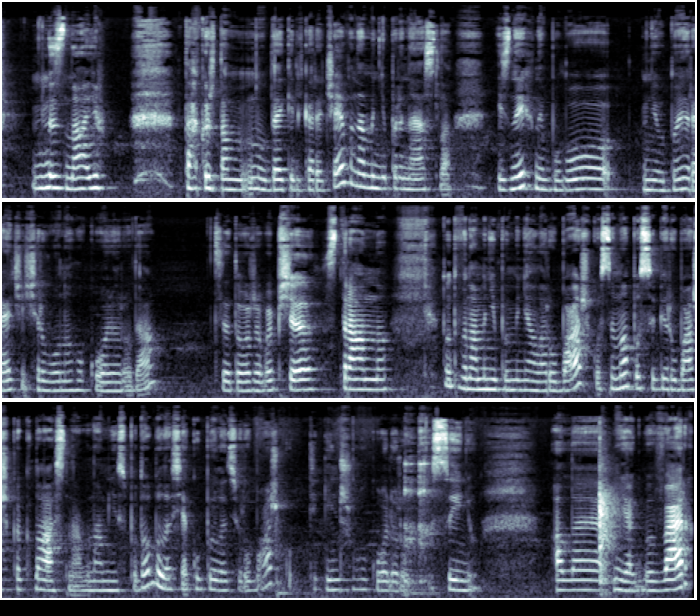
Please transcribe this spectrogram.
Не знаю. Також там ну, декілька речей вона мені принесла, і з них не було ні одної речі червоного кольору. Да? Це теж взагалі странно. Тут вона мені поміняла рубашку. Сама по собі рубашка класна. Вона мені сподобалась. Я купила цю рубашку, тільки іншого кольору, синю. Але ну, якби верх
